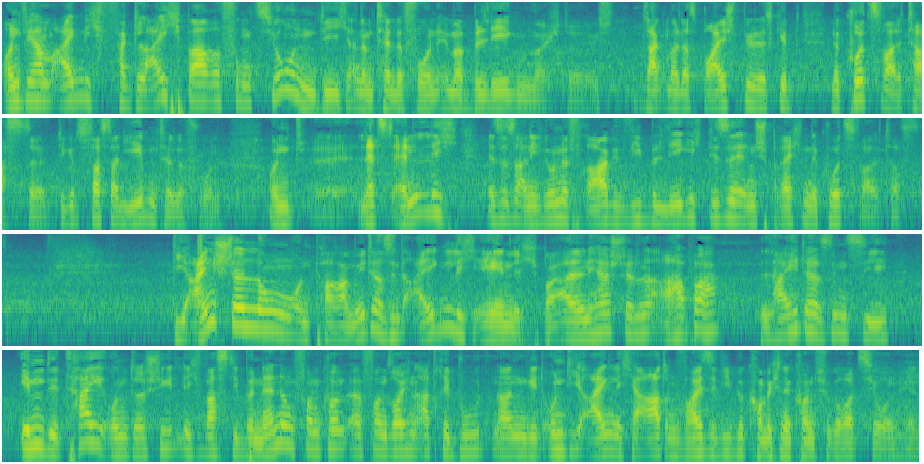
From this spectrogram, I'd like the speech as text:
und wir haben eigentlich vergleichbare Funktionen, die ich an einem Telefon immer belegen möchte. Ich sage mal das Beispiel, es gibt eine Kurzwahltaste, die gibt es fast an jedem Telefon. Und äh, letztendlich ist es eigentlich nur eine Frage, wie belege ich diese entsprechende Kurzwahltaste. Die Einstellungen und Parameter sind eigentlich ähnlich bei allen Herstellern, aber leider sind sie im Detail unterschiedlich, was die Benennung von, äh, von solchen Attributen angeht und die eigentliche Art und Weise, wie bekomme ich eine Konfiguration hin.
